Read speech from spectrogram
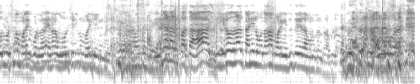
ஒரு வருஷமா முளைக்கு போட்டுக்கிறேன். என்னால ஒரு செடிக்கு கூட முளைக்க வைக்க முடியல. இது என்னடான்னு பார்த்தா இது இருபது நாள் தண்ணியில ஊந்தாதான் முளைக்கும் இது தெரியாதா ரசித்து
